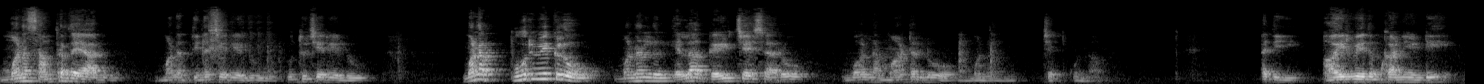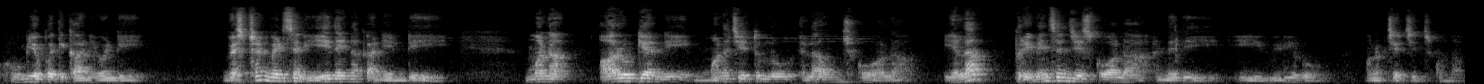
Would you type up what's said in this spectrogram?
మన సంప్రదాయాలు మన దినచర్యలు ఋతుచర్యలు మన పూర్వీకులు మనల్ని ఎలా గైడ్ చేశారో వాళ్ళ మాటల్లో మనం చెప్పుకుందాం. అది ఆయుర్వేదం కానివ్వండి హోమియోపతి కానివ్వండి వెస్ట్రన్ మెడిసిన్ ఏదైనా కానివ్వండి మన ఆరోగ్యాన్ని మన చేతుల్లో ఎలా ఉంచుకోవాలా ఎలా ప్రివెన్షన్ చేసుకోవాలా అనేది ఈ వీడియోలో మనం చర్చించుకుందాం.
